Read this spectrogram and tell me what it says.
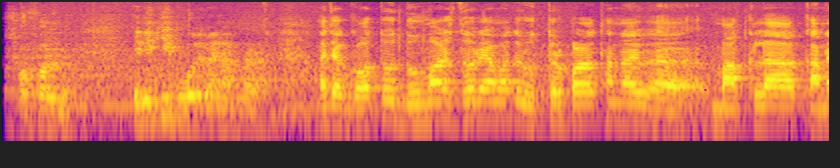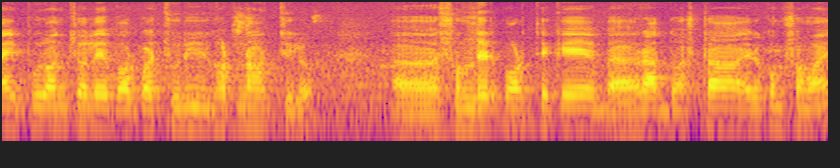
সফল। তিনি কি বলবেন আপনারা? আচ্ছা গত দু মাস ধরে আমাদের উত্তরপাড়া থানায় মাকলা, কানাইপুর অঞ্চলে পরপর চুরির ঘটনা হচ্ছিল। সন্ধ্যের পর থেকে রাত দশটা এরকম সময়,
